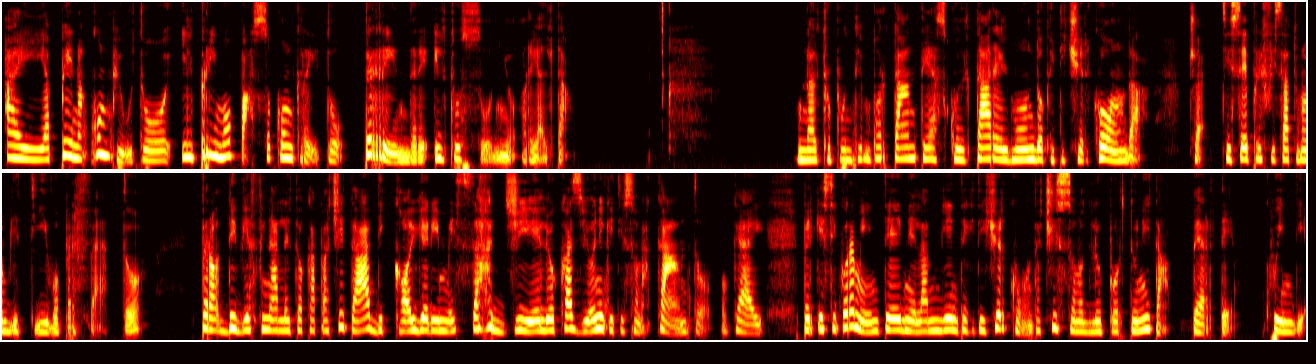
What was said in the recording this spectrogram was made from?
hai appena compiuto il primo passo concreto per rendere il tuo sogno realtà. Un altro punto importante è ascoltare il mondo che ti circonda, cioè ti sei prefissato un obiettivo perfetto, però devi affinare le tue capacità di cogliere i messaggi e le occasioni che ti sono accanto, ok? Perché sicuramente nell'ambiente che ti circonda ci sono delle opportunità per te. Quindi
